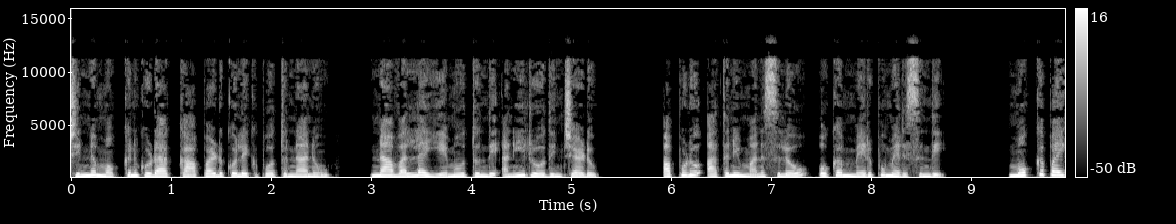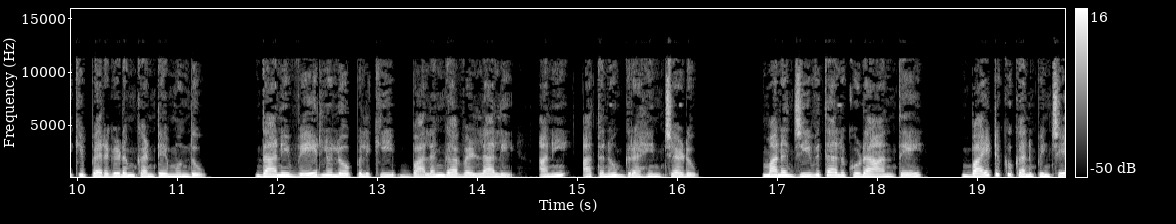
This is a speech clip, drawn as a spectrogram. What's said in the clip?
చిన్న మొక్కను కూడా కాపాడుకోలేకపోతున్నాను. నా వల్ల ఏమవుతుంది అని రోదించాడు అప్పుడు అతని మనసులో ఒక మెరుపు మెరిసింది. మొక్కపైకి పెరగడం కంటే ముందు దాని వేర్లు లోపలికి బలంగా వెళ్ళాలి అని అతను గ్రహించాడు. మన జీవితాలు కూడా అంతే బయటకు కనిపించే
